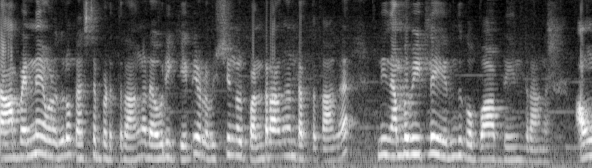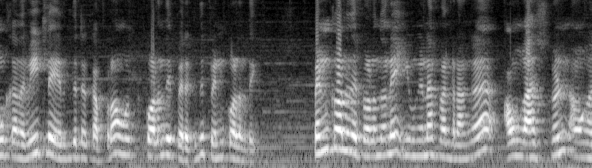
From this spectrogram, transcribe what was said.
தான் பெண்ணை எவ்வளோ தூரம் கஷ்டப்படுத்துறாங்க டவுரி கேட்டு எவ்வளோ விஷயங்கள் பண்ணுறாங்கன்றதுக்காக நீ நம்ம வீட்டிலே இருந்துக்கோப்பா அப்படின்றாங்க. அவங்களுக்கு அந்த வீட்டில் இருந்துட்டதுக்கப்புறம் அவங்களுக்கு குழந்தை பிறகுது பெண் குழந்தை. பெண் குழந்தை பிறந்தோடனே இவங்க என்ன பண்ணுறாங்க அவங்க ஹஸ்பண்ட் அவங்க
